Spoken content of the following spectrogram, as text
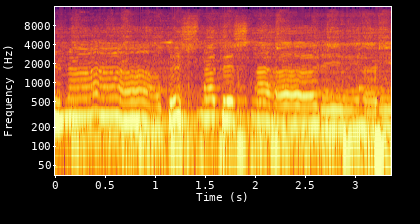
Krishna, Krishna Krishna, Hare Hare,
